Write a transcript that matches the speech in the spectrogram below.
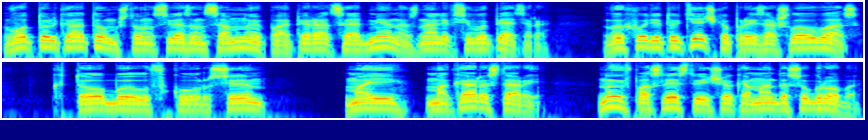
Вот только о том, что он связан со мной по операции обмена, знали всего пятеро. Выходит, утечка произошла у вас. Кто был в курсе? Мои, Макар и Старый. Ну и впоследствии еще команда Сугроба.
